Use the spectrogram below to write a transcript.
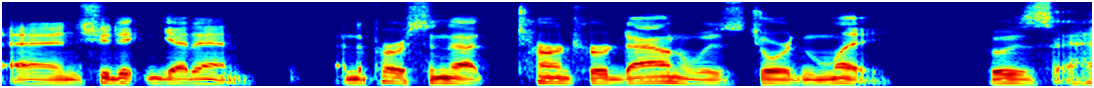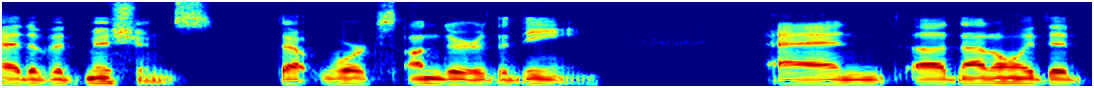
and she didn't get in. And the person that turned her down was jordan lee who's head of admissions that works under the dean. And uh, not only did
